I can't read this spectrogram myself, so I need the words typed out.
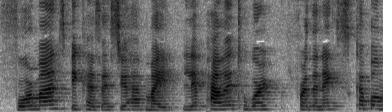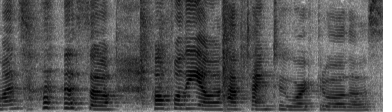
four months because I still have my lip palette to work for the next couple months. so hopefully I'll have time to work through all those.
